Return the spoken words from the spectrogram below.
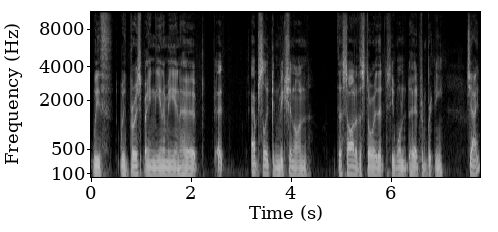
with with Bruce being the enemy and her uh, absolute conviction on the side of the story that she wanted heard from Brittany. Jane,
